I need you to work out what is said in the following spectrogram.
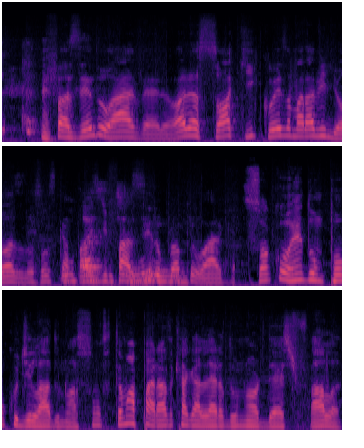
Fazendo ar, velho. Olha só que coisa maravilhosa. Nós somos capazes de fazer o próprio ar, cara. Só correndo um pouco de lado no assunto, tem uma parada que a galera do Nordeste fala,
